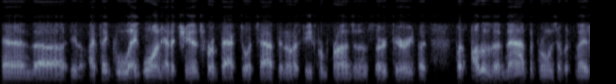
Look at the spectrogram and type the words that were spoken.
And uh, you know, I think Legwand had a chance for a backdoor tap in on a feed from Franzen in the third period. But but other than that, the Bruins have, nice,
